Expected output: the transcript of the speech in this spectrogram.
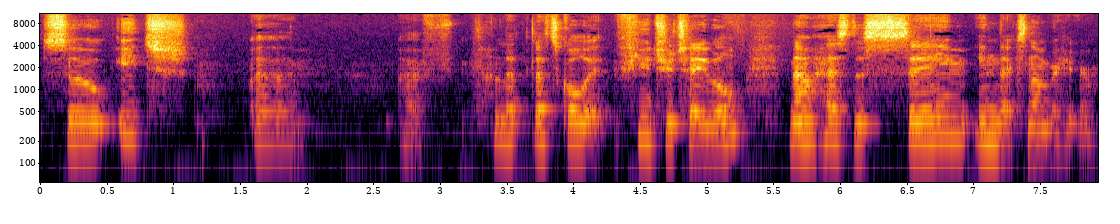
So each, uh, uh, let, let's call it future table, now has the same index number here.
